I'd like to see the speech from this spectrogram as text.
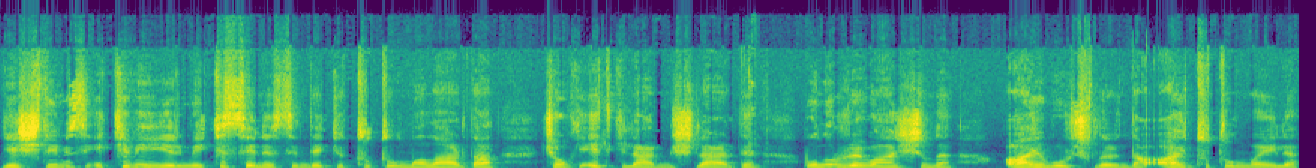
Geçtiğimiz 2022 senesindeki tutulmalardan çok etkilenmişlerdi. Bunun revanşını ay burçlarında ay tutulmayla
